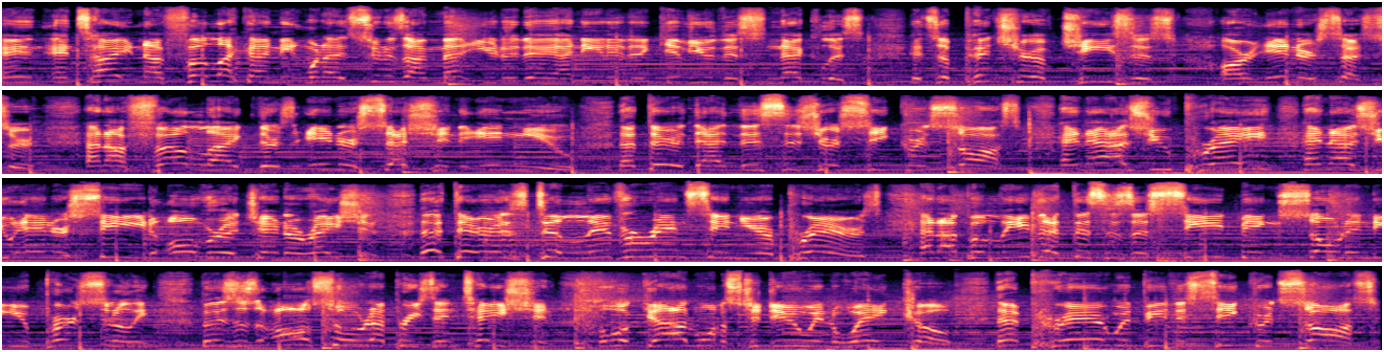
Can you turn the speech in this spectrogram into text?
And, and Titan, I felt like I need when I, as soon as I met you today, I needed to give you this necklace. It's a picture of Jesus, our intercessor, and I felt like there's intercession in you. That there that this is your secret sauce. And as you pray and as you intercede over a generation, that there is deliverance in your prayers. And I believe that this is a seed being sown into you personally, but this is also a representation of what God wants to do in Waco. That prayer would be the secret sauce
